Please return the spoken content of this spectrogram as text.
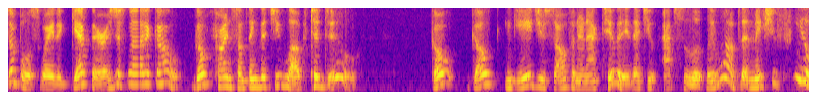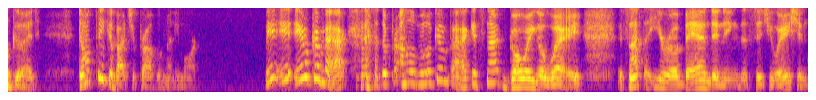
simplest way to get there is just let it go. Go find something that you love to do. Go go engage yourself in an activity that you absolutely love that makes you feel good. Don't think about your problem anymore. It, will come back. the problem will come back. It's not going away. It's not that you're abandoning the situation.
